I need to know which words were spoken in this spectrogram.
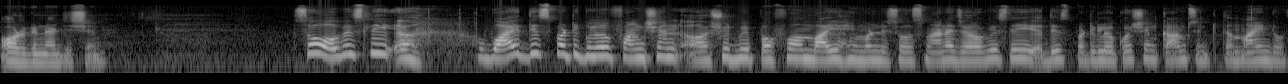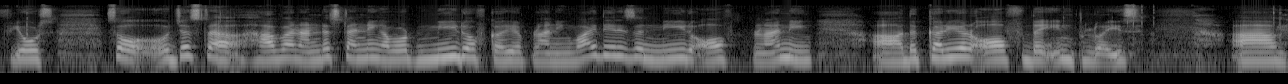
organization. So, obviously uh, why this particular function uh, should be performed by a human resource manager obviously this particular question comes into the mind of yours. So, just uh, have an understanding about need of career planning why there is a need of planning uh, the career of the employees. Um,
